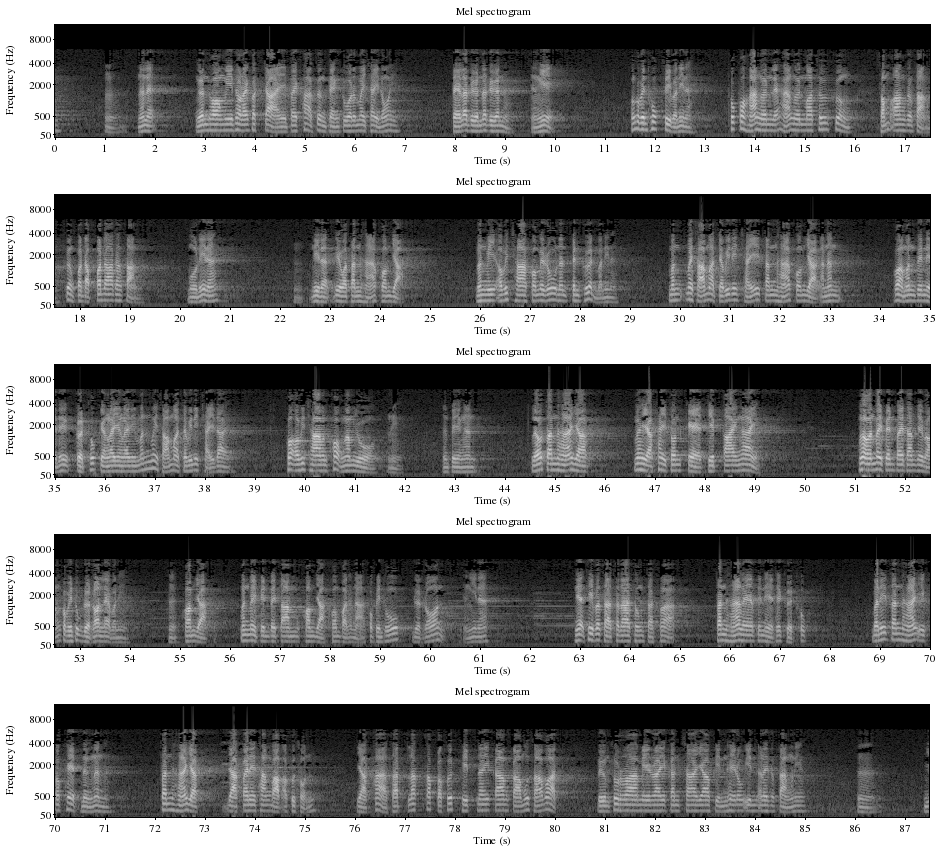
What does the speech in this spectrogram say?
นั่นแหละ เงินทองมีเท่าไรก็จ่ายไปค่าเครื่องแต่งตัวแล้วไม่ใช่น้อย แต่ละเดือนละเดือนอย่างนี้มันก็เป็นทุกข์สิแบบนี้นะทุกข์เพราะหาเงินและ หาเงินมาซื้อเครื่องสำอางต่าง ๆ เครื่องประดับประดาต่างๆหมู่นี้นะนี่แหละเรียกว่าตัณหาความอยาก มันมีอวิชชาความไม่รู้นั้นเป็นเพื่อนแบบนี้นะ มันไม่สามารถจะวินิจฉัยตัณหาความอยากอันนั้นว่ามันเป็นเหตุให้เกิดทุกข์อย่างไรอย่างไรนี่ มันไม่สามารถจะวินิจฉัยได้ เพราะอาวิชชามันครอบงำอยู่นี่มันเป็นอย่างนั้น แล้วตัณหาอยากไม่อยากให้ตนแก่เจ็บตายง่าย เมื่อมันไม่เป็นไปตามใจหวังก็เป็นทุกข์เดือดร้อนแล้ววันนี้ความอยากมันไม่เป็นไปตามความอยากความปรารถนาก็เป็นทุกข์ เดือดร้อน อย่างนี้นะ เนี่ยที่พระศาสดาทรงตรัสว่า ตัณหาแลเป็นเหตุให้เกิดทุกข์บันนี้ตัณหาอีกประเภทหนึ่งนั่น ตัณหาอยากอยากไปในทางบาปอากุศล อยากฆ่าสัตว์ลักทรัพย์ประพฤติผิดในกามกล่าวมุสาวาทดื่มสุราเมรัยกัญชายาฝิ่นเฮโรอีนอะไรต่างๆนี้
